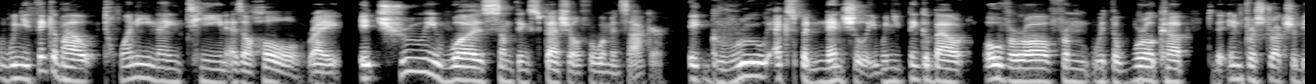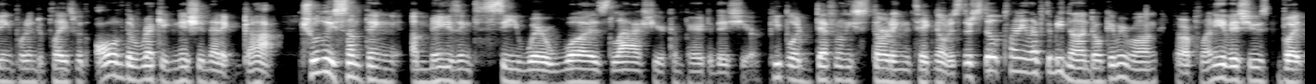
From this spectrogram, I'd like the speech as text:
when you think about 2019 as a whole, right, it truly was something special for women's soccer. It grew exponentially when you think about overall from with the World Cup to the infrastructure being put into place with all of the recognition that it got. Truly something amazing to see where it was last year compared to this year. People are definitely starting to take notice. There's still plenty left to be done, don't get me wrong. There are plenty of issues, but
